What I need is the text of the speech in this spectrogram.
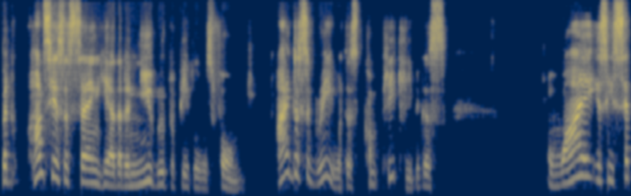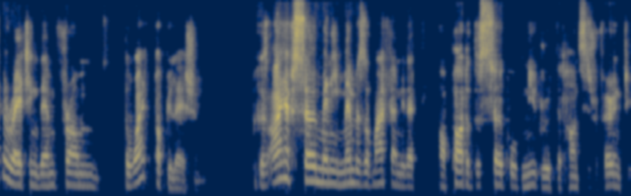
but Hans Heese is saying here that a new group of people was formed. I disagree with this completely because why is he separating them from the white population? Because I have so many members of my family that are part of this so-called new group that Hans is referring to.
